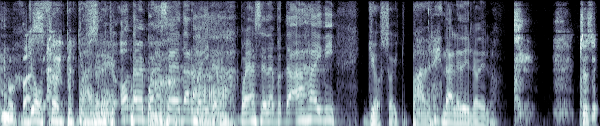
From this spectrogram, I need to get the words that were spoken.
Mufasa. Yo soy tu padre. O también puedes hacer Darth Vader. Puedes hacer de- a Heidi. Yo soy tu padre. Dale, dilo, dilo. Yo soy-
